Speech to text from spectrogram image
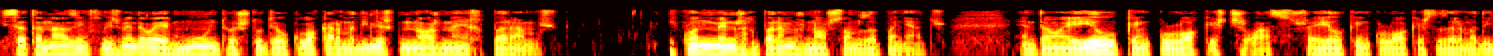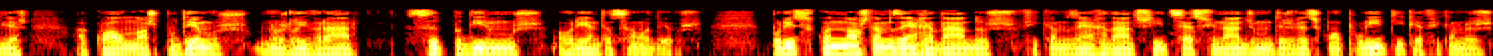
E Satanás, infelizmente, ele é muito astuto. Ele coloca armadilhas que nós nem reparamos. E quando menos reparamos, nós somos apanhados. Então é Ele quem coloca estes laços, é Ele quem coloca estas armadilhas a qual nós podemos nos livrar se pedirmos orientação a Deus. Por isso, quando nós estamos enredados, ficamos enredados e decepcionados muitas vezes com a política, ficamos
